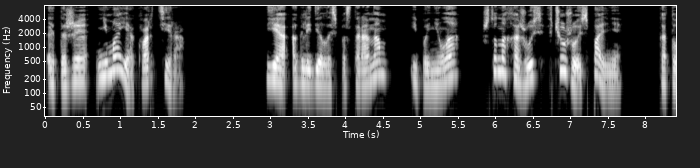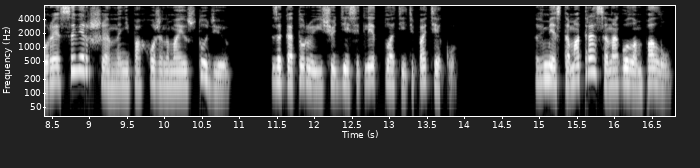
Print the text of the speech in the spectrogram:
Это же не моя квартира. Я огляделась по сторонам и поняла, что нахожусь в чужой спальне, которая совершенно не похожа на мою студию, за которую еще 10 лет платить ипотеку. Вместо матраса на голом полу,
